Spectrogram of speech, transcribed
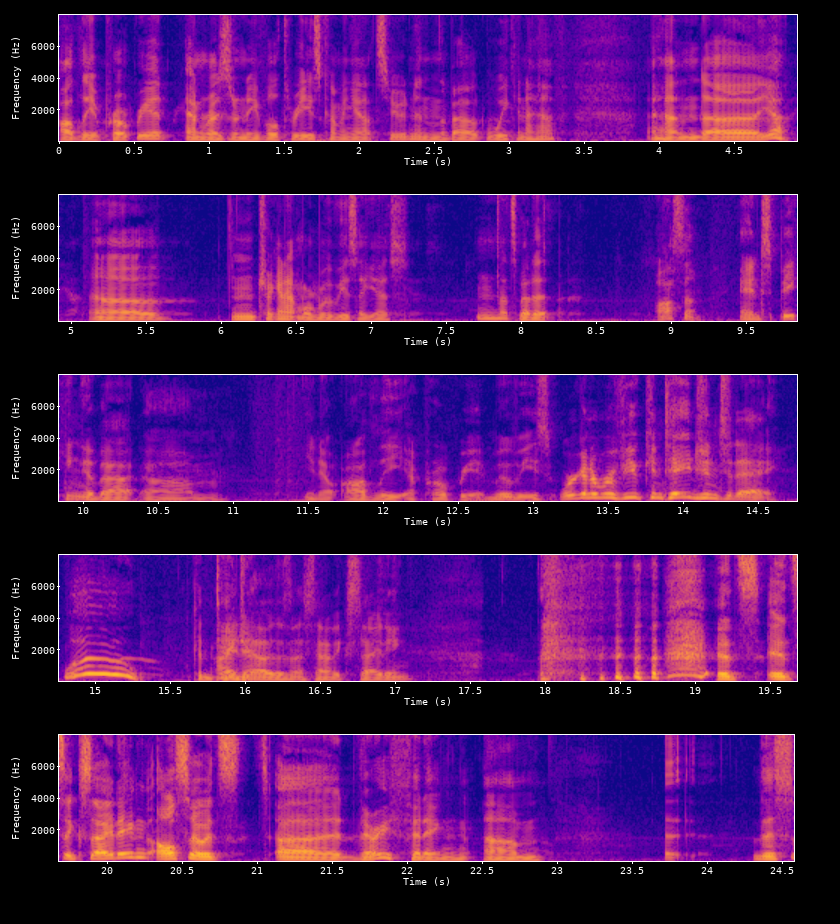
oddly appropriate, and Resident Evil Three is coming out soon in about a week and a half. And uh, yeah, uh, and checking out more movies, I guess. And mm, that's about it. Awesome. And speaking about um, you know oddly appropriate movies, we're gonna review Contagion today. Woo! Contagion. I know. Doesn't that sound exciting? it's it's exciting. Also, it's uh, very fitting. Um, this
